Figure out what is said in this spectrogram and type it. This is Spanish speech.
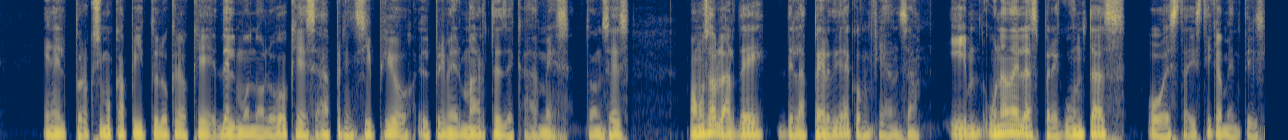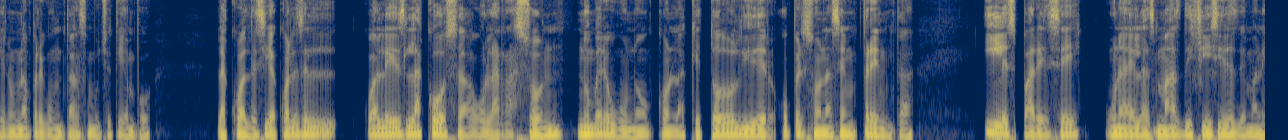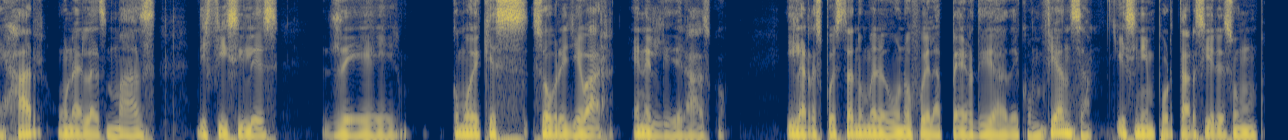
en el próximo capítulo, creo que del monólogo, que es a principio, el primer martes de cada mes. Entonces, vamos a hablar de, de la pérdida de confianza. Y una de las preguntas, o estadísticamente hicieron una pregunta hace mucho tiempo, la cual decía, ¿cuál es el cuál es la cosa o la razón número uno con la que todo líder o persona se enfrenta y les parece una de las más difíciles de manejar, una de las más difíciles de como de que sobrellevar en el liderazgo. Y la respuesta número uno fue la pérdida de confianza. Y sin importar si eres un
